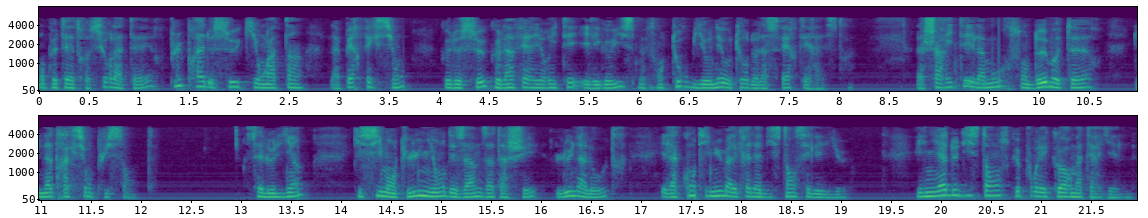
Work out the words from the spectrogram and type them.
on peut être sur la terre plus près de ceux qui ont atteint la perfection que de ceux que l'infériorité et l'égoïsme font tourbillonner autour de la sphère terrestre. La charité et l'amour sont deux moteurs d'une attraction puissante. C'est le lien qui cimente l'union des âmes attachées l'une à l'autre et la continue malgré la distance et les lieux. Il n'y a de distance que pour les corps matériels,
